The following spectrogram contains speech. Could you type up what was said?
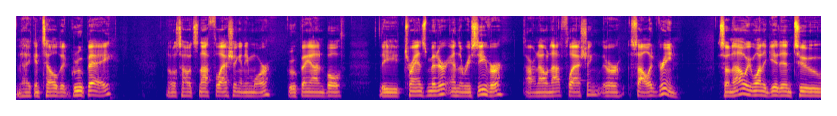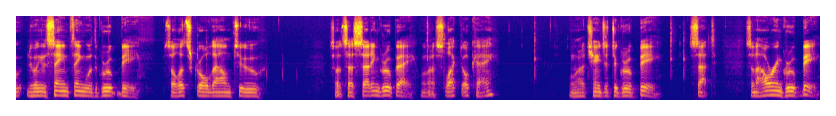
Now you can tell that Group A, notice how it's not flashing anymore. Group A on both the transmitter and the receiver are now not flashing. They're solid green. So now we want to get into doing the same thing with Group B. So let's scroll down to so it says setting group A. We're going to select OK. We're going to change it to group B, set. So now we're in group B.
